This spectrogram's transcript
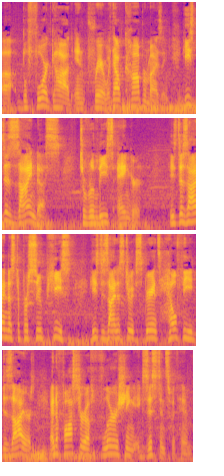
uh, before God in prayer without compromising. He's designed us to release anger, He's designed us to pursue peace. He's designed us to experience healthy desires and to foster a flourishing existence with Him.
